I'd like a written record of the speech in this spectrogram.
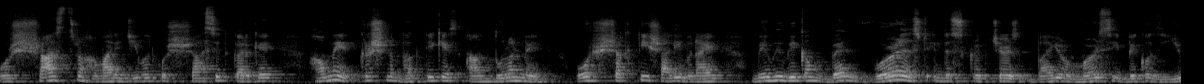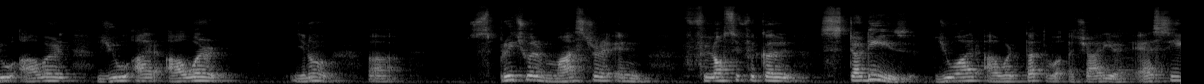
और शास्त्र हमारे जीवन को शासित करके हमें कृष्ण भक्ति के इस आंदोलन में और शक्तिशाली बनाए। May we become well versed in the scriptures by your mercy because you our you are our you know spiritual master in philosophical studies you are our tattva acharya ऐसी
